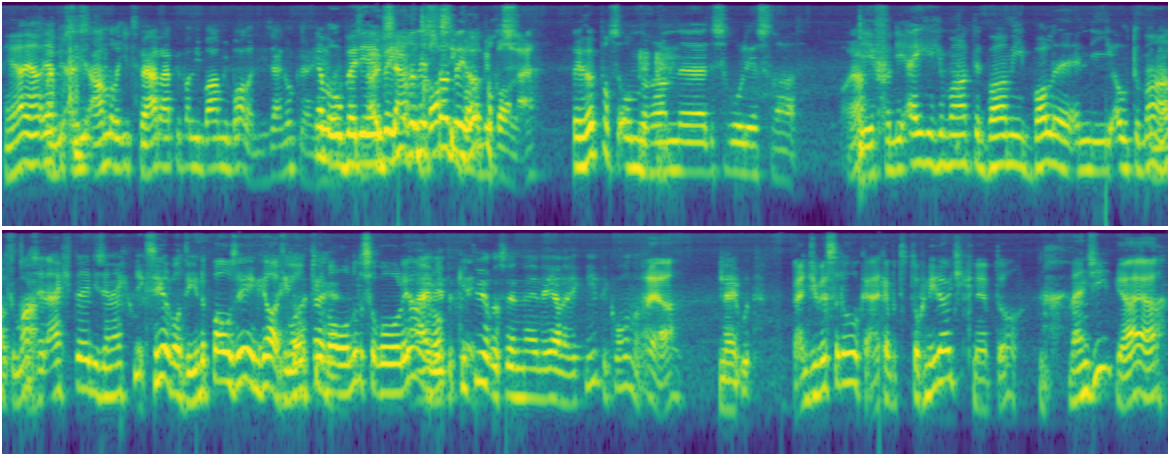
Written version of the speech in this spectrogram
ja, ja, en, die, en precies. die andere iets verder heb je van die Bami ballen, die zijn ook... eh, Ja, maar ook bij, die, bij is dat die bij Huppers. ballen? Bij Huppers onderaan eh, de Cerolierstraat. Oh, ja? Die heeft van die eigen gemaakte Bami ballen in die automaat. In die automaat. Die zijn echt, eh, die zijn echt goed. Ik zie al wat die in de pauze heen gaat. Die Ik loopt hier naar onder de Sorol, ja. Hij en weet de cultuur in, in Heerlen, ik niet, ik kon Ja, ja. Nee, goed. Benji wist het ook, hè? Ik heb het er toch niet uitgeknipt, hoor. Benji? Ja, ja.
